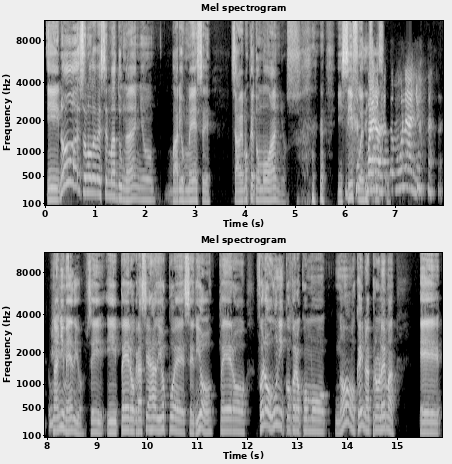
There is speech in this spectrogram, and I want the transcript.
Y no, eso no debe ser más de un año, varios meses. Sabemos que tomó años. y sí fue difícil. bueno, no tomó un año. un año y medio, sí. Y, pero gracias a Dios pues se dio. Pero fue lo único, pero como, no, ok, no hay problema. Eh,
